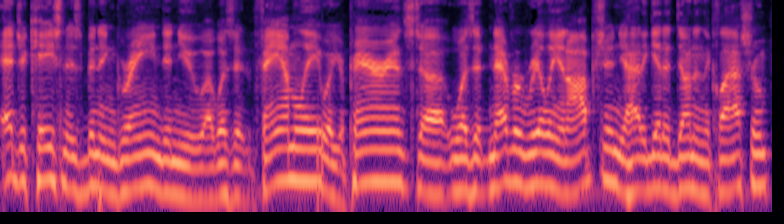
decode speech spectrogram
education has been ingrained in you. Uh, was it family? Were your parents? Uh, was it never really an option? You had to get it done in the classroom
